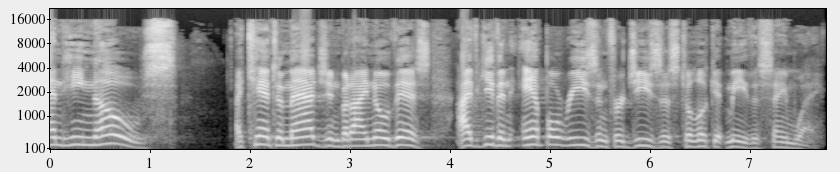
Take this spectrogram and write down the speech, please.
and he knows. I can't imagine, but I know this. I've given ample reason for Jesus to look at me the same way.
